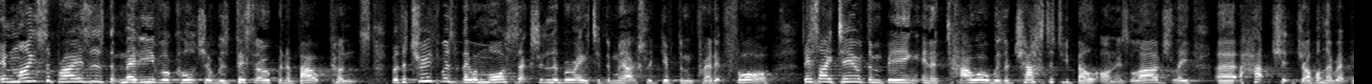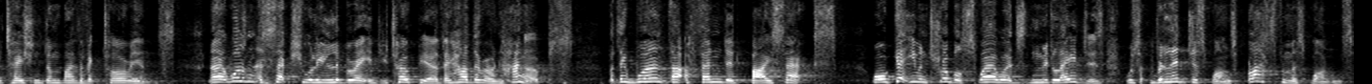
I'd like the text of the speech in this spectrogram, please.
It might surprise us that medieval culture was this open about cunts, but the truth was that they were more sexually liberated than we actually give them credit for. This idea of them being in a tower with a chastity belt on is largely uh, a hatchet job on their reputation done by the Victorians. Now, it wasn't a sexually liberated utopia. They had their own hang ups, but they weren't that offended by sex. What would get you in trouble, swear words in the Middle Ages, was religious ones, blasphemous ones.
